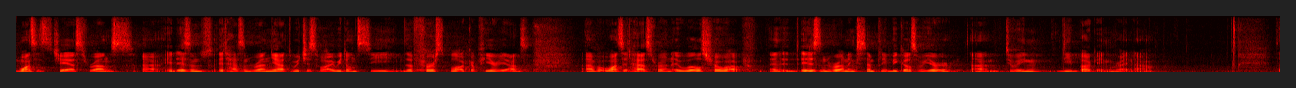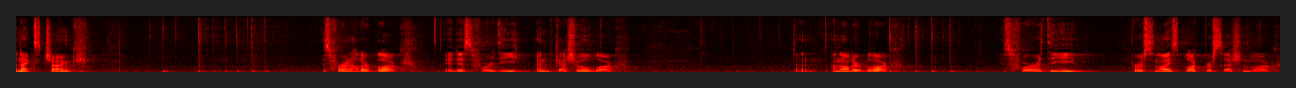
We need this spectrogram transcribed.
once its JS runs, uh, it isn't, it hasn't run yet, which is why we don't see the first block appear yet. Uh, but once it has run, it will show up, and it, it isn't running simply because we are um, doing debugging right now. The next chunk is for another block. It is for the uncacheable block. Then another block is for the personalized block per session block,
